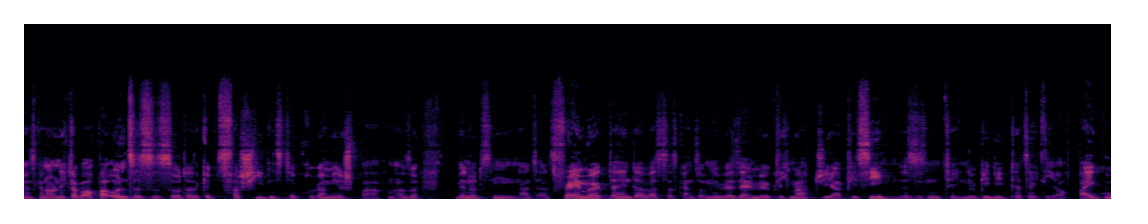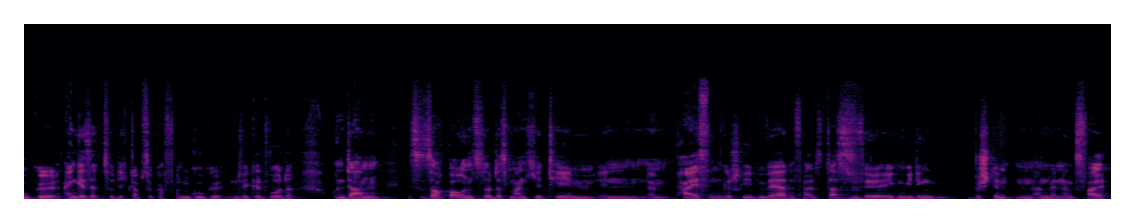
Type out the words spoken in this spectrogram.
ganz genau. Und ich glaube, auch bei uns ist es so, da gibt es verschiedenste Programmiersprachen. Also wir nutzen als, als Framework dahinter, was das Ganze universell möglich macht, gRPC. Das ist eine Technologie, die tatsächlich auch bei Google eingesetzt wird. Ich glaube sogar von Google entwickelt wurde. Und dann ist es auch bei uns so, dass manche Themen in ähm, Python geschrieben werden, falls das mhm. für irgendwie den bestimmten Anwendungsfall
